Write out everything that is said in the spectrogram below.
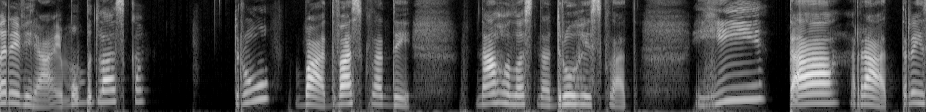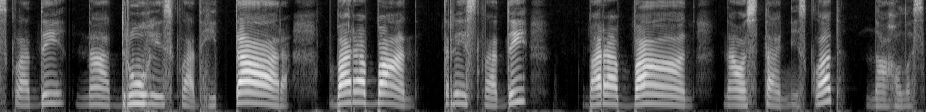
Перевіряємо, будь ласка. Труба. Два склади. Наголос на другий склад. Гітара. Три склади на другий склад. Гітара. Барабан. Три склади. Барабан. На останній склад наголос.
